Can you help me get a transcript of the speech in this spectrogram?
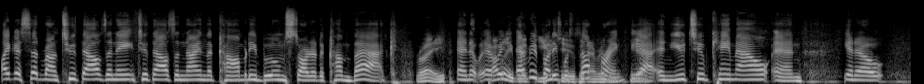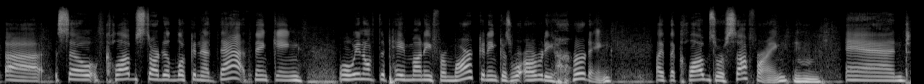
like i said around 2008 2009 the comedy boom started to come back right. and it, every, everybody YouTube was suffering yeah. Yeah. and youtube came out and you know uh, so clubs started looking at that thinking well we don't have to pay money for marketing because we're already hurting like the clubs were suffering Mm-hmm. and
